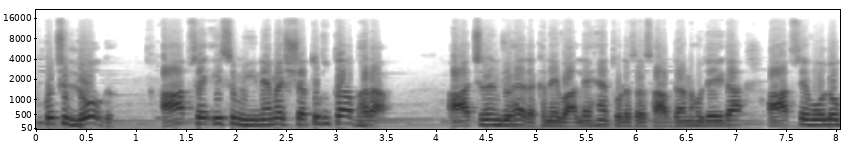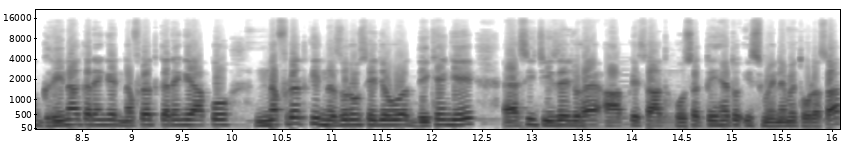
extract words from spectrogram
कुछ लोग आपसे इस महीने में शत्रुता भरा आचरण जो है रखने वाले हैं। थोड़ा सा सावधान हो जाएगा आपसे वो लोग घृणा करेंगे, नफरत करेंगे, आपको नफरत की नज़रों से जो वो देखेंगे, ऐसी चीज़ें जो है आपके साथ हो सकती हैं। तो इस महीने में थोड़ा सा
